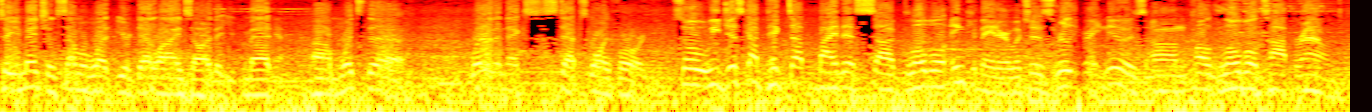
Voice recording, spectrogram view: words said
so you mentioned some of what your deadlines are that you've met. Um, what's the? What are the next steps going forward? So we just got picked up by this uh, global incubator, which is really great news, um, called Global Top Round.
